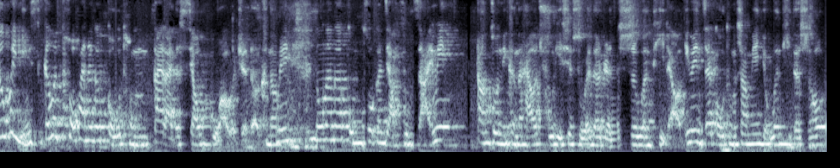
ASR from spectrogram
更会影更会破坏那个沟通带来的效果啊。我觉得可能会弄那个工作更加复杂，因为当中你可能还要处理一些所谓的人事问题了。因为你在沟通上面有问题的时候，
